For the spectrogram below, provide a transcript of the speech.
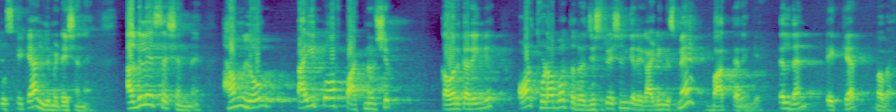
उसके क्या लिमिटेशन है। अगले सेशन में हम लोग टाइप ऑफ़ पार्टनरशिप कवर करेंगे और थोड़ा बहुत रजिस्ट्रेशन के रिगार्डिंग इसमें बात करेंगे। Till then take care bye bye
